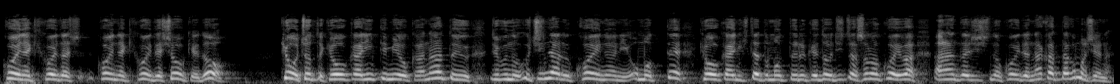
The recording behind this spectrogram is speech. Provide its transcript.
声なき声だし声なき声でしょうけど今日ちょっと教会に行ってみようかなという自分の内なる声のように思って教会に来たと思ってるけど実はその声はあなた自身の声でなかったかもしれない。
